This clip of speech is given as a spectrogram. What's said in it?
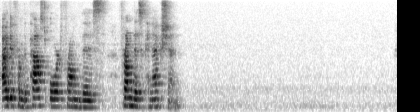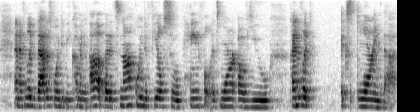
either from the past or from this from this connection. And I feel like that is going to be coming up, but it's not going to feel so painful. It's more of you kind of like exploring that.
